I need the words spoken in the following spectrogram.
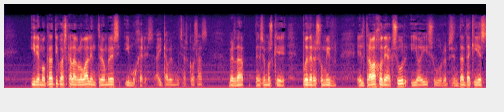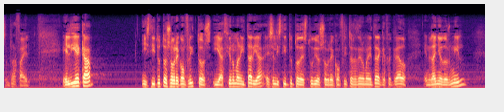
y democrático a escala global entre hombres y mujeres. Ahí caben muchas cosas, ¿verdad? Pensemos que puede resumir el trabajo de ACSUR y hoy su representante aquí es Rafael. El IECA, Instituto sobre Conflictos y Acción Humanitaria, es el Instituto de Estudios sobre Conflictos y Acción Humanitaria que fue creado en el año 2000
